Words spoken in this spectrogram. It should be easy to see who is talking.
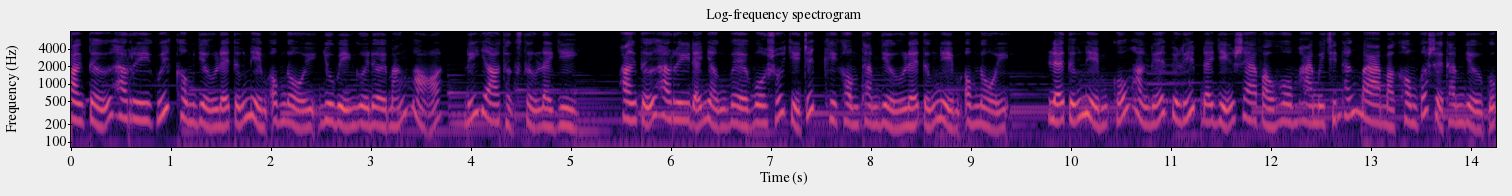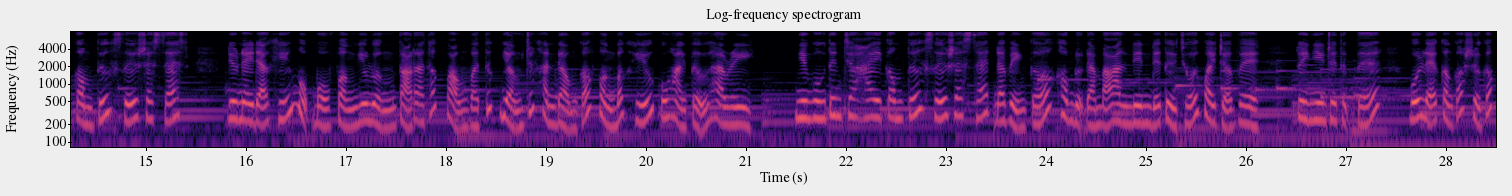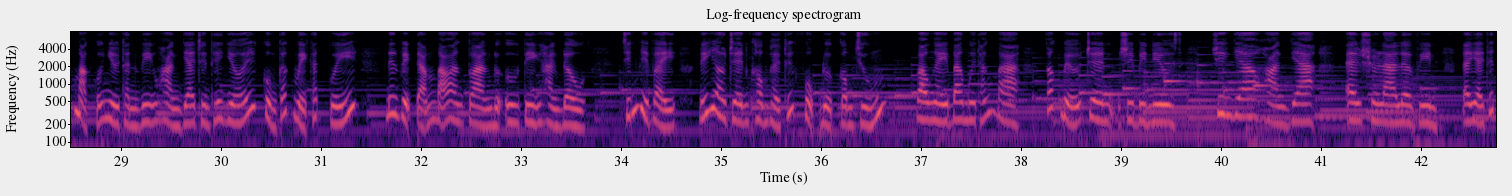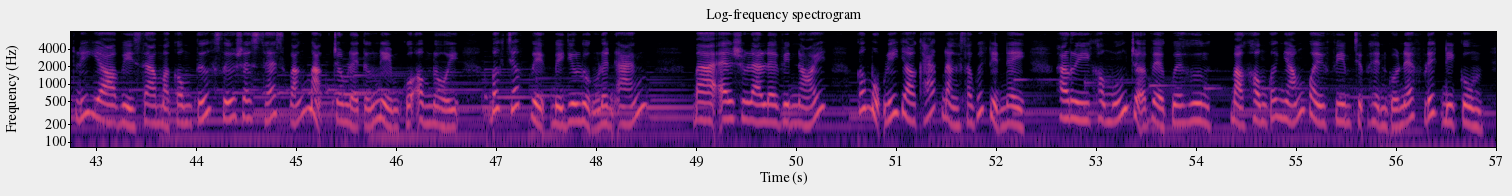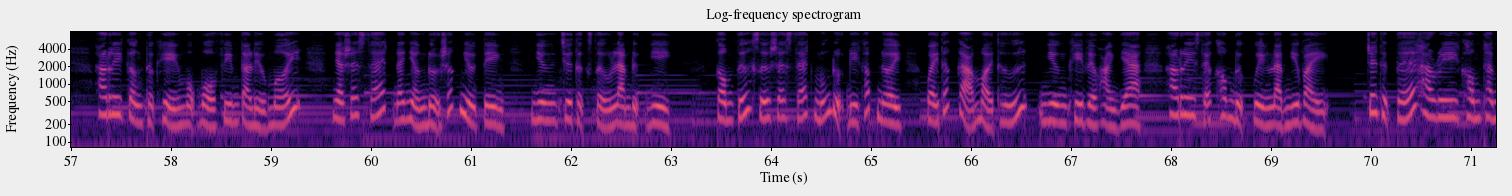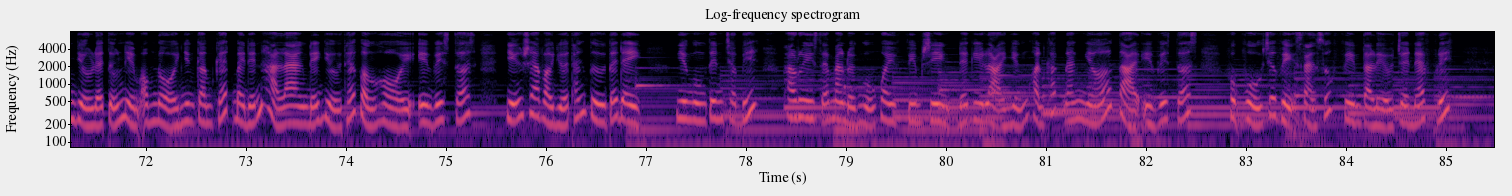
Speaker 1: Hoàng tử Harry quyết không dự lễ tưởng niệm ông nội dù bị người đời mắng mỏ. Lý do thực sự là gì? Hoàng tử Harry đã nhận về vô số chỉ trích khi không tham dự lễ tưởng niệm ông nội. Lễ tưởng niệm cố hoàng đế Philip đã diễn ra vào hôm 29 tháng 3 mà không có sự tham dự của công tước xứ Sussex. Điều này đã khiến một bộ phận dư luận tỏ ra thất vọng và tức giận trước hành động có phần bất hiếu của hoàng tử Harry. Nhiều nguồn tin cho hay công tước xứ Sussex đã viện cớ không được đảm bảo an ninh để từ chối quay trở về. Tuy nhiên trên thực tế, buổi lễ còn có sự góp mặt của nhiều thành viên hoàng gia trên thế giới cùng các vị khách quý, nên việc đảm bảo an toàn được ưu tiên hàng đầu. Chính vì vậy, lý do trên không hề thuyết phục được công chúng. Vào ngày 30 tháng 3, phát biểu trên GB News, chuyên gia hoàng gia Angela Levin đã giải thích lý do vì sao mà công tước xứ Sussex vắng mặt trong lễ tưởng niệm của ông nội, bất chấp việc bị dư luận lên án. Bà Angela Levin nói, có một lý do khác đằng sau quyết định này. Harry không muốn trở về quê hương mà không có nhóm quay phim chụp hình của Netflix đi cùng. Harry cần thực hiện một bộ phim tài liệu mới. Nhà Sussex đã nhận được rất nhiều tiền nhưng chưa thực sự làm được gì. Công tước xứ Sussex muốn được đi khắp nơi, quay tất cả mọi thứ, nhưng khi về hoàng gia, Harry sẽ không được quyền làm như vậy. Trên thực tế, Harry không tham dự lễ tưởng niệm ông nội nhưng cam kết bay đến Hà Lan để dự Thế vận hội Invictus diễn ra vào giữa tháng 4 tới đây. Nhiều nguồn tin cho biết, Harry sẽ mang đội ngũ quay phim riêng để ghi lại những khoảnh khắc đáng nhớ tại Invictus, phục vụ cho việc sản xuất phim tài liệu trên Netflix.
